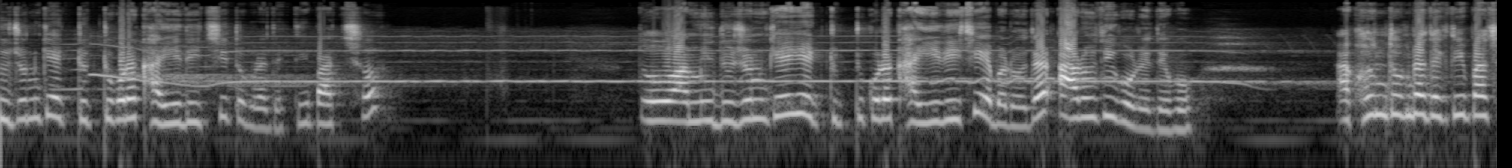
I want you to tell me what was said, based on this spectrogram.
দুজনকে একটু একটু করে খাইয়ে দিচ্ছি, তোমরা দেখতেই পাচ্ছ। তো আমি দুজনকেই একটু একটু করে খাইয়ে দিয়েছি, এবার ওদের আরতি করে দেব। এখন তোমরা দেখতেই পাচ্ছ,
